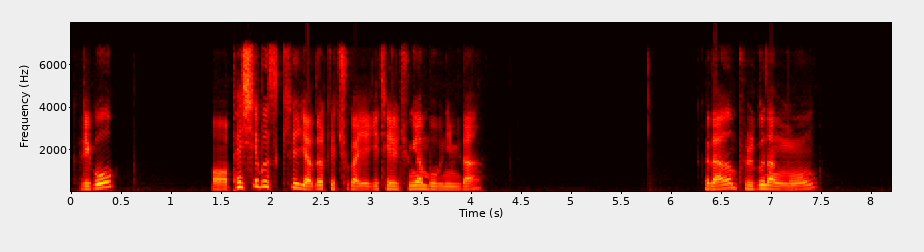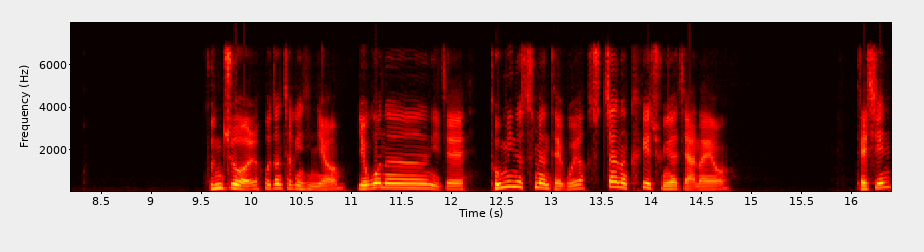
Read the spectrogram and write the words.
그리고 어, 패시브 스킬 8개 추가 이게 제일 중요한 부분입니다. 그 다음 붉은 악몽 군주얼 호전적인 신념 요거는 이제 도미누스면 되고요. 숫자는 크게 중요하지 않아요. 대신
